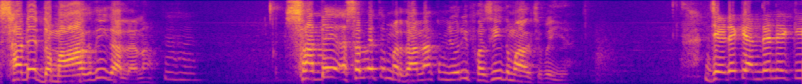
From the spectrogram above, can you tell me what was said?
ਸਾਡੇ ਦਿਮਾਗ ਦੀ ਗੱਲ ਹੈ ਨਾ ਸਾਡੇ ਅਸਲ ਵਿੱਚ ਮਰਦਾਨਾ ਕਮਜ਼ੋਰੀ ਫਸੀ ਦਿਮਾਗ 'ਚ ਪਈ ਹੈ। ਜਿਹੜੇ ਕਹਿੰਦੇ ਨੇ ਕਿ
